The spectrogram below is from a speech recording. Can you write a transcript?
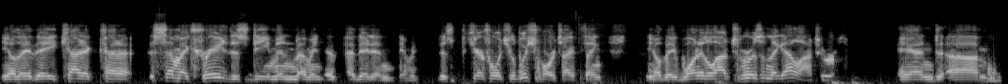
you know, they, they kind of kind of semi created this demon. I mean, uh, they didn't. I mean, just be careful what you wish for, type thing. You know, they wanted a lot of tourism, they got a lot of tourism, and um,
